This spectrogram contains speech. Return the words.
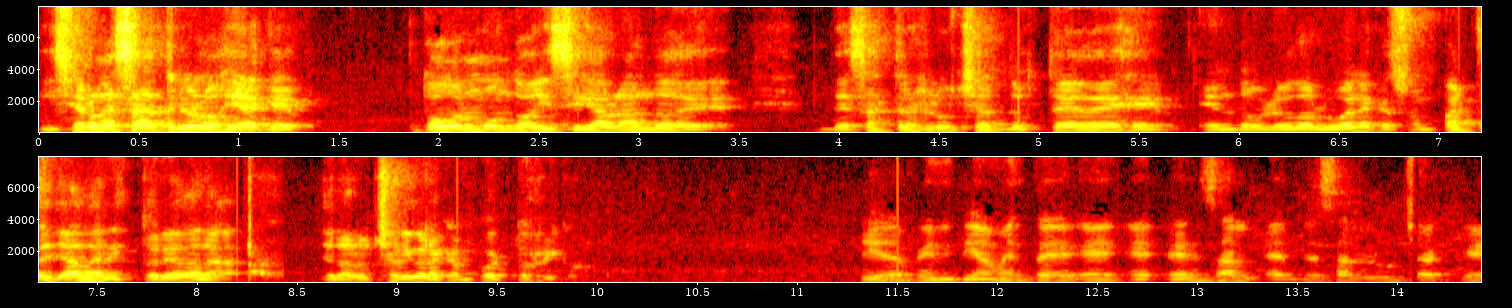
hicieron esa trilogía que todo el mundo ahí sigue hablando de, de esas tres luchas de ustedes en, en, WWL, que son parte ya de la historia de la, de la lucha libre acá en Puerto Rico. Sí, definitivamente es, es, es, de esas luchas que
